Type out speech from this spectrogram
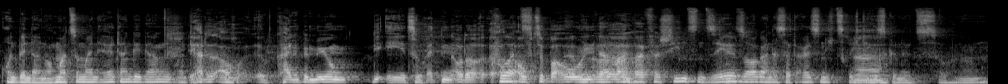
Und bin dann nochmal zu meinen Eltern gegangen. Und Ihr hattet auch äh, keine Bemühung, die Ehe zu retten oder kurz. aufzubauen? Wir waren Oder? bei verschiedensten Seelsorgern, das hat alles nichts Richtiges genützt. So, ne?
